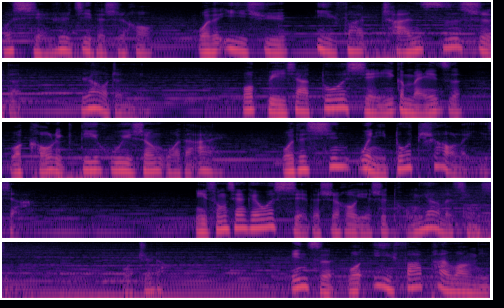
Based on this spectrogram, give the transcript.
我写日记的时候，我的意绪一发缠丝似的绕着你。我笔下多写一个“梅”字，我口里低呼一声我的爱，我的心为你多跳了一下。你从前给我写的时候也是同样的情形。我知道，因此我一发盼望你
